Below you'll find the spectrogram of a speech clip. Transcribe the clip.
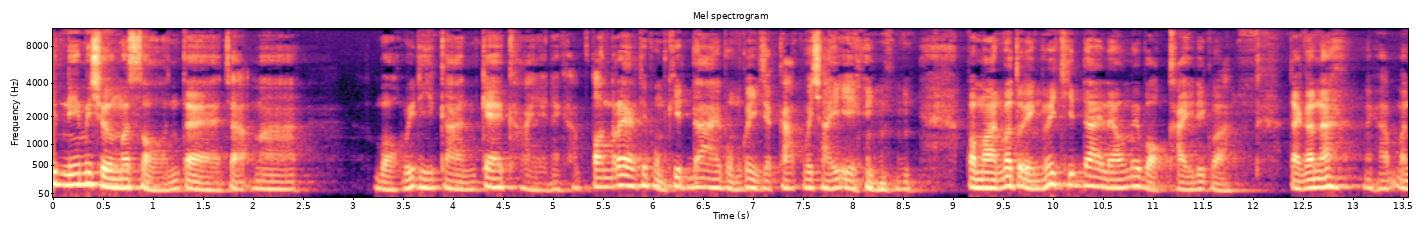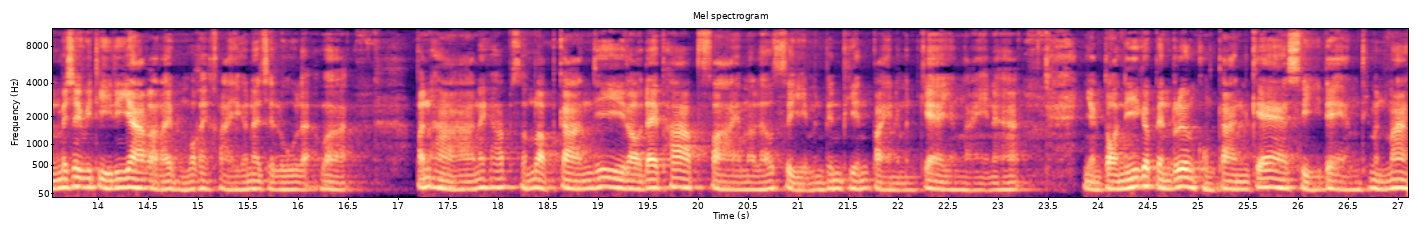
ลิปนี้ไม่เชิงมาสอนแต่จะมาบอกวิธีการแก้ไขนะครับ ตอนแรกที่ผมคิดได้ ผมก็อยากจะกักไว้ใช้เอง ประมาณว่าตัวเองเฮ้ยคิดได้แล้วไม่บอกใครดีกว่า แต่ก็นะนะครับ มันไม่ใช่วิธีที่ยากอะไร ผมว่าใครๆก็น่าจะรู้แหละว่า ปัญหานะครับสำหรับการที่เราได้ภาพไฟล์มาแล้วสีมันเป็นเพี้ยนไปเนี่ยมันแก้ยังไงนะฮะอย่างตอนนี้ก็เป็นเรื่องของการแก้สีแดงที่มันมาก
